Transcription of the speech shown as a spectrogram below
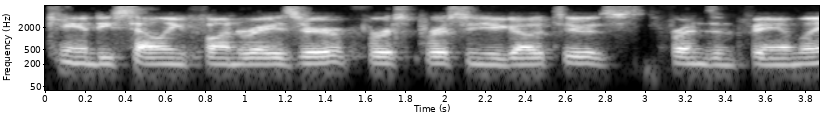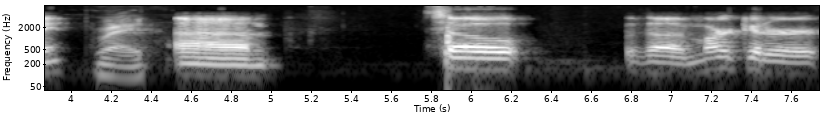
candy selling fundraiser. First person you go to is friends and family. Right. Um, so the marketer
